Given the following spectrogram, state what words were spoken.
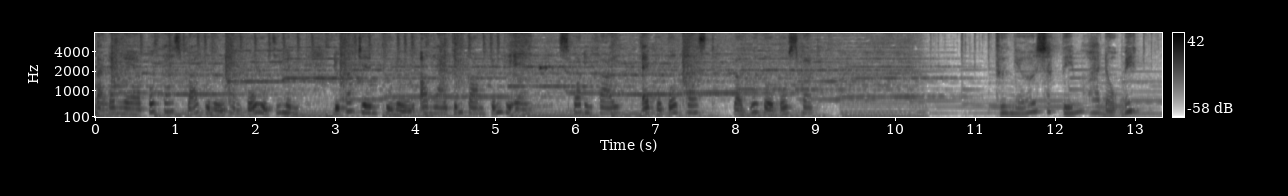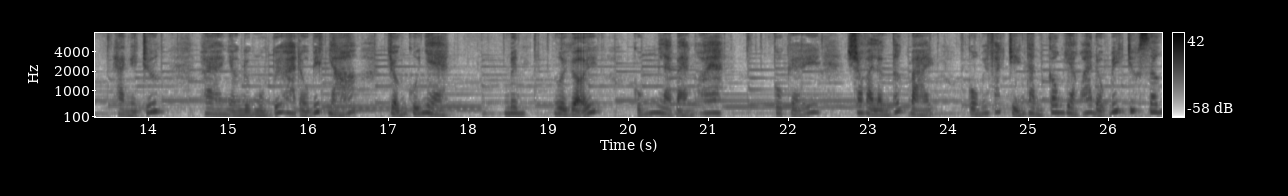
bạn đang nghe podcast báo phụ nữ thành phố Hồ Chí Minh được phát trên phụ nữ online.com.vn, Spotify, Apple Podcast và Google Podcast. Thương nhớ sắc tím hoa đậu biếc. Hai ngày trước, Hoa nhận được một túi hoa đậu biếc nhỏ, chuẩn của nhà. Minh, người gửi, cũng là bạn Hoa. Cô kể, sau vài lần thất bại, cô mới phát triển thành công dàn hoa đậu biếc trước sân.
